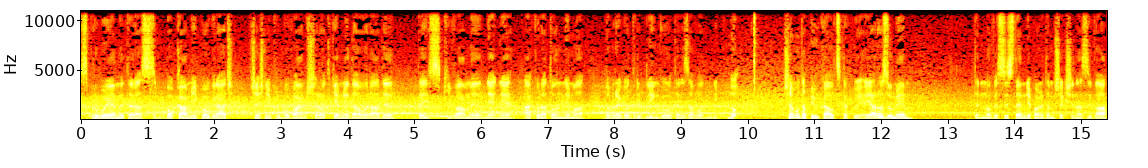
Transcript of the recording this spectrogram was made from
Spróbujemy teraz bokami pograć. Wcześniej próbowałem środkiem, nie dało rady. Tutaj skiwamy. Nie, nie. Akurat on nie ma dobrego driblingu, ten zawodnik. No, czemu ta piłka odskakuje? Ja rozumiem ten nowy system, nie pamiętam już jak się nazywa.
